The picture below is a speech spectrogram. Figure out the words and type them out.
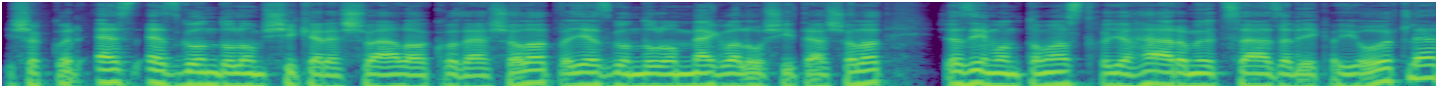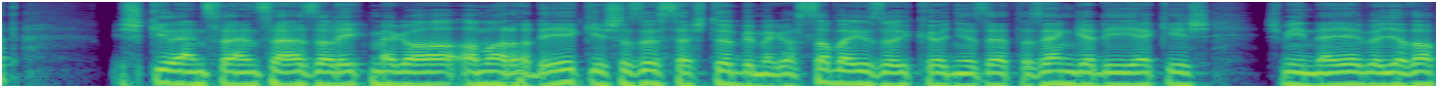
És akkor ezt, ezt gondolom sikeres vállalkozás alatt, vagy ezt gondolom megvalósítás alatt, és ezért mondtam azt, hogy a 3-5 százalék a jó ötlet, és 90% meg a, a maradék, és az összes többi, meg a szabályozói környezet, az engedélyek is, és minden, vagy az a,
